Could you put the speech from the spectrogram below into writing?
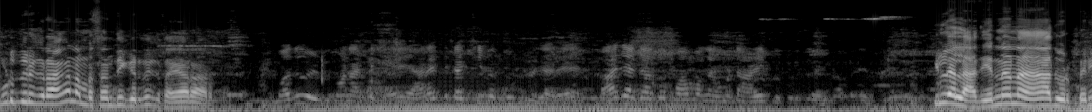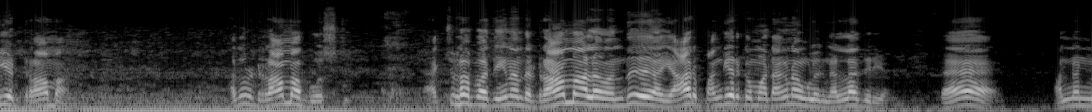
கொடுத்துருக்குறாங்க. நம்ம சந்திக்கிறதுக்கு தயாராக இருக்கும். இல்லை இல்லை. அது என்னன்னா அது ஒரு பெரிய ட்ராமா அது ஒரு ட்ராமா கோஷ்டி ஆக்சுவலாக பார்த்தீங்கன்னா அந்த ட்ராமாவில் வந்து யார் பங்கேற்க மாட்டாங்கன்னு உங்களுக்கு நல்லா தெரியும். அண்ணன்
